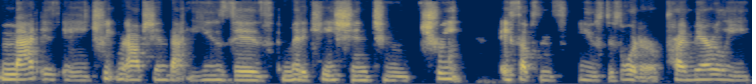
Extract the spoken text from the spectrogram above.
MAT is a treatment option that uses medication to treat a substance use disorder, primarily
